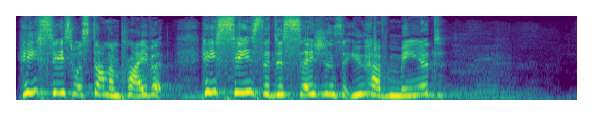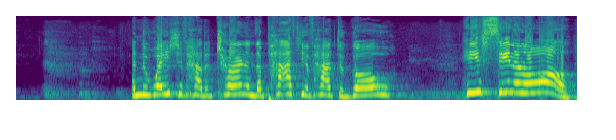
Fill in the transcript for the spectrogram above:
He sees what's done in private, He sees the decisions that you have made and the ways you've had to turn and the path you've had to go. He's seen it all.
